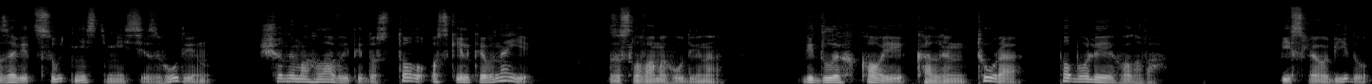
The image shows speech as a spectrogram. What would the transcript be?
за відсутність місіс Гудвін що не могла вийти до столу, оскільки в неї, за словами Гудвіна, від легкої калентура поболює голова. Після обіду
